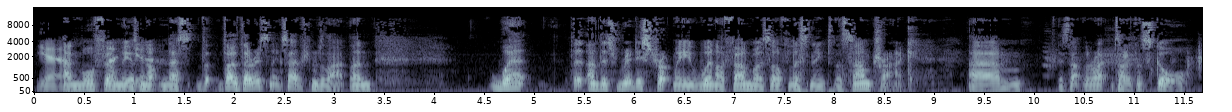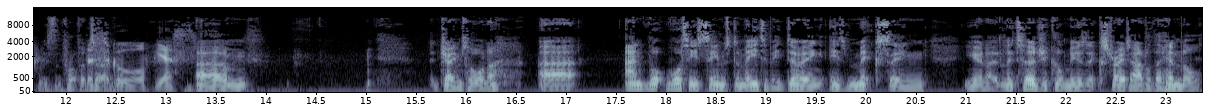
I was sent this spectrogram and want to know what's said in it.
yeah, and more filmy is yeah. not necessary. Though there is an exception to that, and where and this really struck me when I found myself listening to the soundtrack. Um, is that the right? Sorry, the score is the proper the term. The score. Yes, um, James Horner. Uh, and what, what he seems to me to be doing is mixing, you know, liturgical music straight out of the hymnal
